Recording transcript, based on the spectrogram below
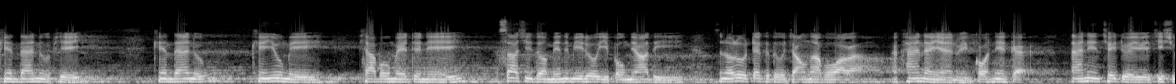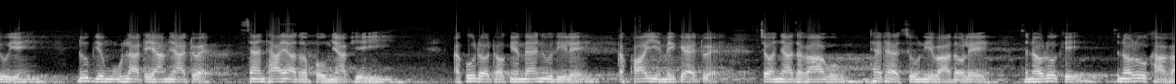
ခင်တန်းသူဖြစ်၏ခင်တန်းသူခင်ယူမေဖြာပုံမဲ့တင်းနေအစရှိသောမင်းသမီးတို့၏ပုံများသည်ကျွန်တော်တို့တက္ကသိုလ်ကျောင်းသားဘဝကအခန်းနိုင်ရန်တွင် ကော်နှင့်ကပ်တန်းနှင့်ချိတ်တွယ်၍ကြည့်ရှုရင်နှုတ်ပြုမှုလှတရားများအတွက် စံထားရသောပုံများဖြစ်၏အခုတော့ဒေါခင်တန်းတို့သည်လည်းတခွားရည်မိတ်ကပ်အတွက်ကြော်ညာစကားကိုထက်ထက်ဆိုနေပါတော့လေကျွန်တော်တို့ခေကျွန်တော်တို့အခါက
